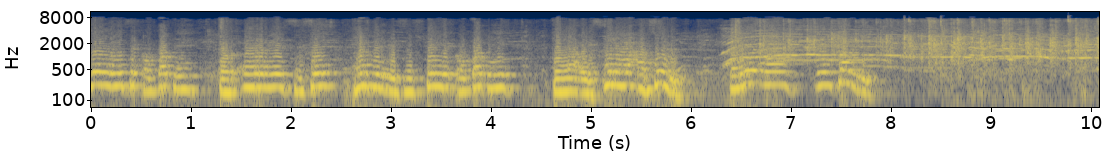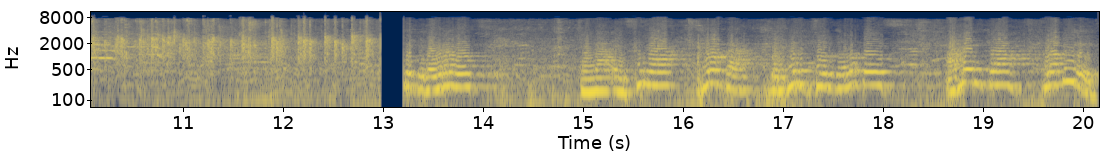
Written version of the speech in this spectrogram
luego ese combate por RSC, referee suspende combate por la esquina azul. Elena González. kilogramos en la esquina roja del Wilson de López, América Ramírez.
